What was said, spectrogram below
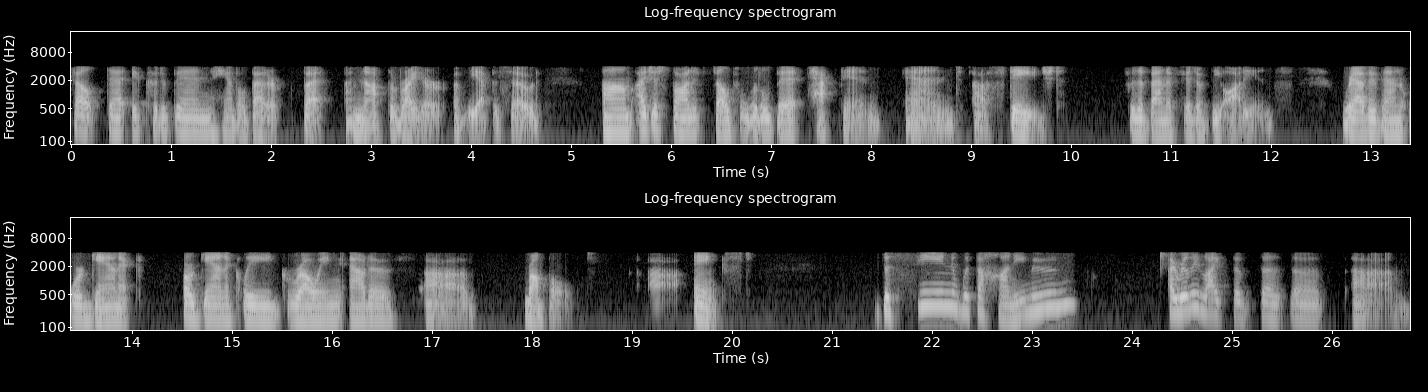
felt that it could have been handled better but i'm not the writer of the episode. Um i just thought it felt a little bit tacked in and uh staged for the benefit of the audience rather than organic organically growing out of uh, Rumple uh, angst. The scene with the honeymoon, I really like the the the, um,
